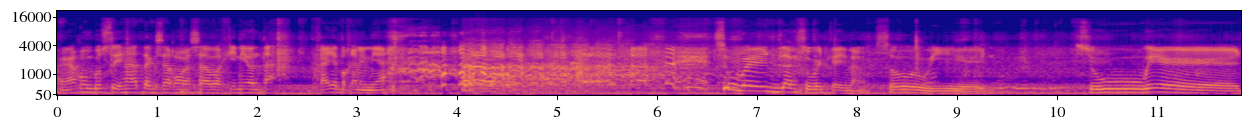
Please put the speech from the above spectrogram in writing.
Ang akong gusto ihatag sa akong asawa kini unta. Kaya ba kaninya? so weird lang, so weird kayo lang. So weird. So weird.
